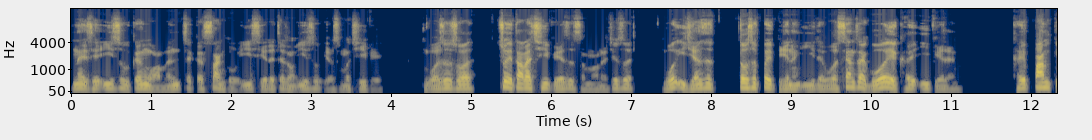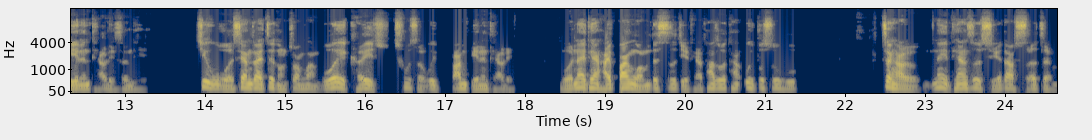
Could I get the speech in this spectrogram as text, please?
那些医术跟我们这个上古医学的这种医术有什么区别？我是说最大的区别是什么呢？就是我以前是都是被别人医的，我现在我也可以医别人，可以帮别人调理身体。就我现在这种状况，我也可以出手为帮别人调理。我那天还帮我们的师姐调，她说她胃不舒服，正好那天是学到舌诊嘛，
